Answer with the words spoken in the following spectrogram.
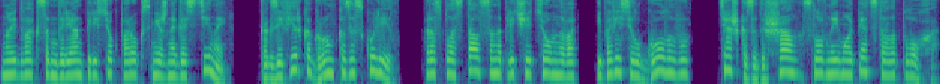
Но едва Ксандериан пересек порог смежной гостиной, как Зефирка громко заскулил, распластался на плече темного и повесил голову, тяжко задышал, словно ему опять стало плохо.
